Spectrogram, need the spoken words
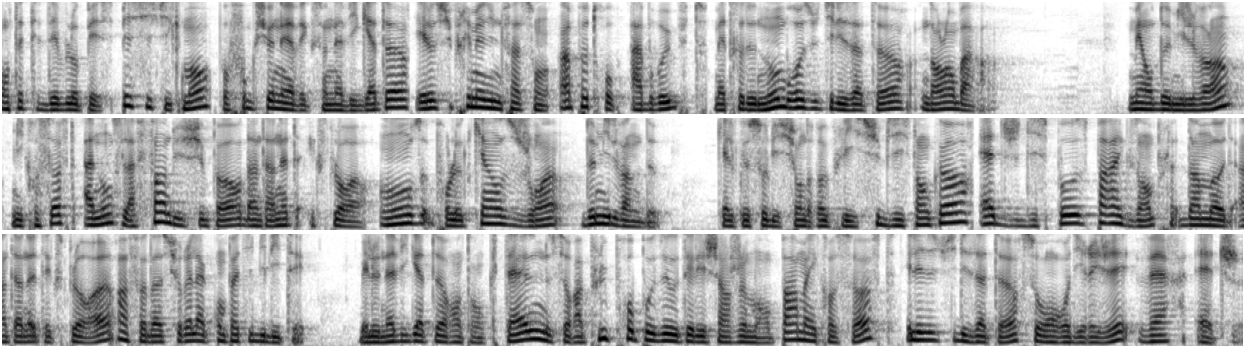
ont été développées spécifiquement pour fonctionner avec ce navigateur et le supprimer d'une façon un peu trop abrupte mettrait de nombreux utilisateurs dans l'embarras. Mais en 2020, Microsoft annonce la fin du support d'Internet Explorer 11 pour le 15 juin 2022. Quelques solutions de repli subsistent encore. Edge dispose par exemple d'un mode Internet Explorer afin d'assurer la compatibilité. Mais le navigateur en tant que tel ne sera plus proposé au téléchargement par Microsoft et les utilisateurs seront redirigés vers Edge.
